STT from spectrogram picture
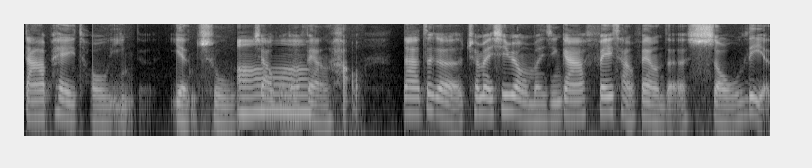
搭配投影的演出，效果都非常好。那这个全美戏院，我们已经跟他非常非常的熟练，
